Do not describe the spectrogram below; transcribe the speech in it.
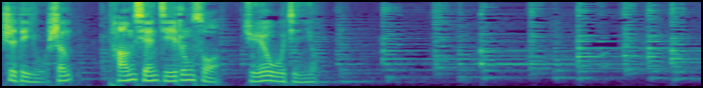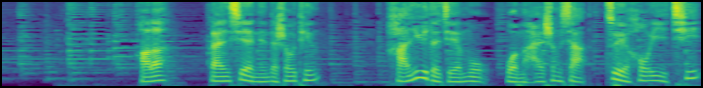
掷地有声，唐贤集中所绝无仅有。好了，感谢您的收听，韩愈的节目我们还剩下最后一期，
